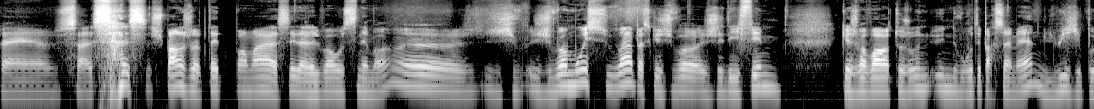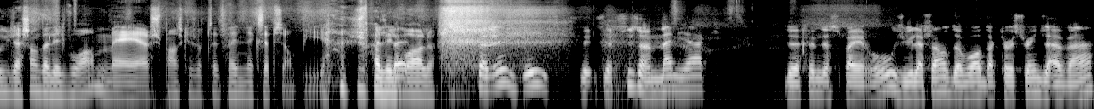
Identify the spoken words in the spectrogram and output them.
Ben, ça, ça- je pense que je vais peut-être pas mal essayer d'aller le voir au cinéma. Euh, je je vais moins souvent parce que je vais, j'ai des films que je vais voir toujours une, une nouveauté par semaine. Lui, j'ai pas eu la chance d'aller le voir, mais je pense que je vais peut-être faire une exception. Puis je vais aller le Ben, voir là. Une idée. Je suis un maniaque de films de super-héros? J'ai eu la chance de voir Doctor Strange avant.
